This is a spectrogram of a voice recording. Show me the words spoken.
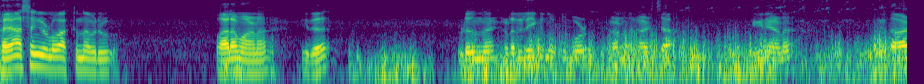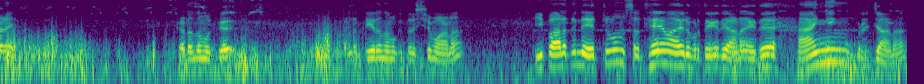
ഭയാശങ്ക ഉളവാക്കുന്ന ഒരു പാലമാണ് ഇത്. ഇവിടെ നിന്ന് കടലിലേക്ക് നോക്കുമ്പോൾ കാണുന്ന കാഴ്ച ഇങ്ങനെയാണ്. താഴെ കടൽ നമുക്ക് കടൽത്തീരം നമുക്ക് ദൃശ്യമാണ്. ഈ പാലത്തിന്റെ ഏറ്റവും ശ്രദ്ധേയമായ ഒരു പ്രത്യേകതയാണ് ഇത് ഹാങ്ങിങ് ബ്രിഡ്ജാണ്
